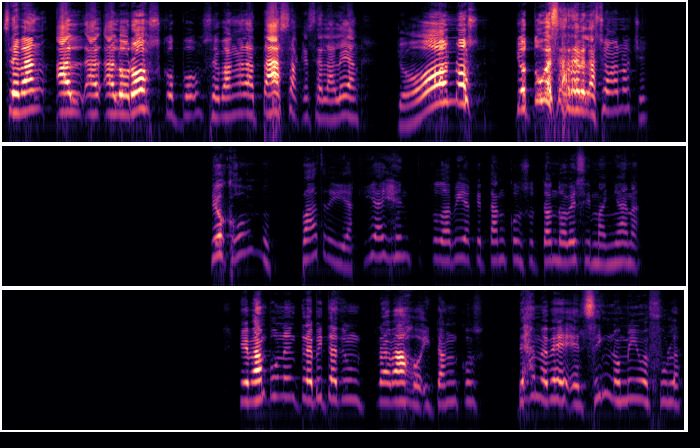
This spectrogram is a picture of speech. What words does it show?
se van al, horóscopo, se van a la taza que se la lean. Yo no, yo tuve esa revelación anoche. Digo, ¿cómo, padre? Y aquí hay gente todavía que están consultando a ver si mañana que van por una entrevista de un trabajo y están con, déjame ver, el signo mío es fula.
